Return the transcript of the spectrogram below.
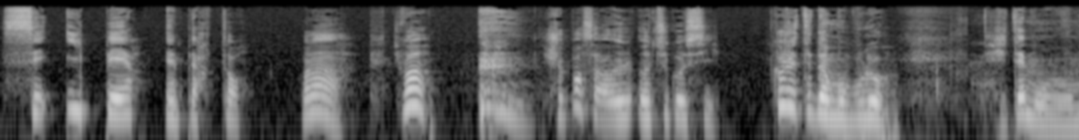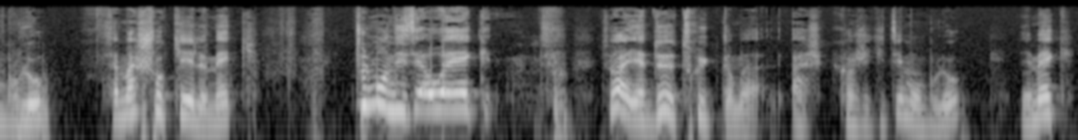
C'est hyper important. Voilà. Tu vois, je pense à un, truc aussi. Quand j'étais dans mon boulot, j'étais mon, mon boulot, ça m'a choqué le mec. Tout le monde disait ah ouais. Tu vois, il y a deux trucs dans ma... Quand j'ai quitté mon boulot. Les mecs,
